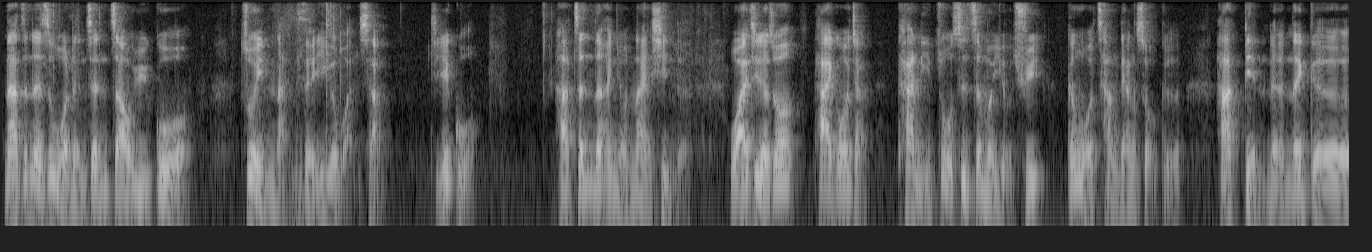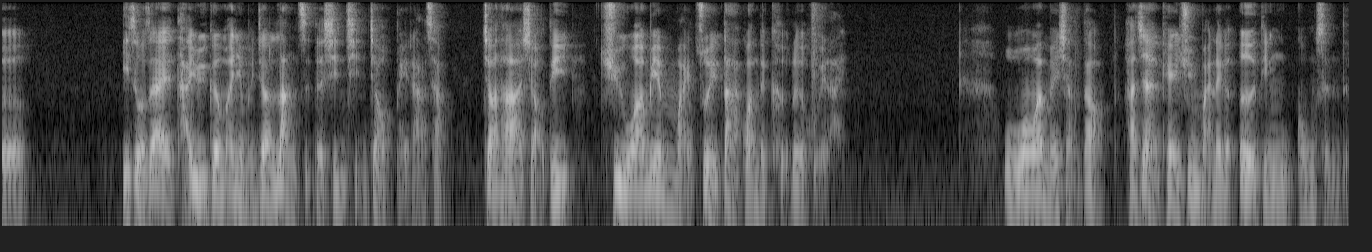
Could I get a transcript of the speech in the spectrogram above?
那真的是我人生遭遇过最难的一个晚上。结果他真的很有耐性的。我还记得说，他还跟我讲，看你做事这么有趣，跟我唱两首歌。他点的那个一首在台语歌蛮有名，叫《浪子的心情》，叫我陪他唱，叫他的小弟去外面买最大罐的可乐回来。我万万没想到，他竟然可以去买那个二点五公升的，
